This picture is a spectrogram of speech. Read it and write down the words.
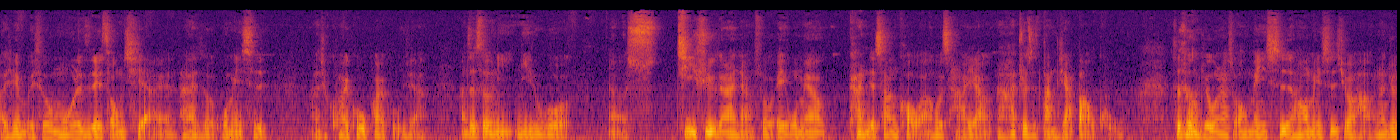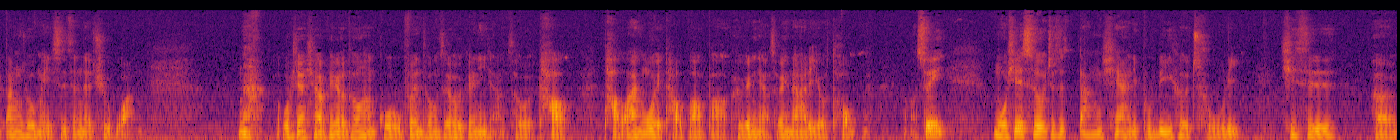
而且有时候摸了直接肿起来，他还说：“我没事。”啊，就快哭快哭这样。那这时候你你如果呃继续跟他讲说：“哎，我们要看你的伤口啊，或擦药。”那他就是当下爆哭。这时候我就问他说：“哦，没事哈，没事就好，那就当做没事，真的去玩。”那我家小朋友通常过五分钟之后会跟你讲说讨讨安慰、讨抱抱，会跟你讲说哪里有痛啊。所以某些时候就是当下你不立刻处理，其实呃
